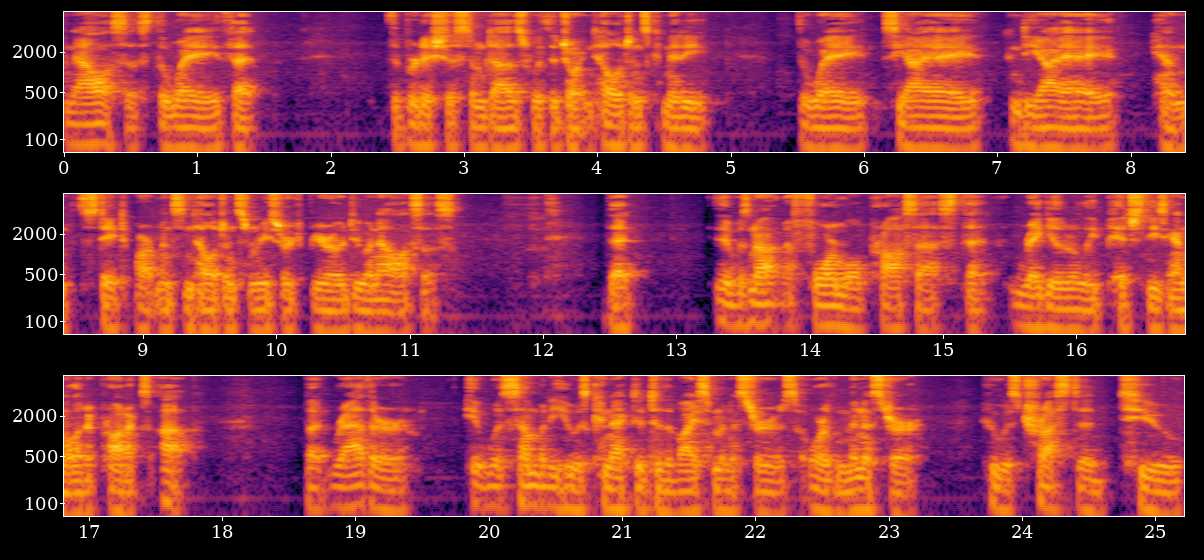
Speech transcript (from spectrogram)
analysis the way that the British system does with the Joint Intelligence Committee, the way CIA and DIA and State Department's Intelligence and Research Bureau do analysis. that it was not a formal process that regularly pitched these analytic products up, but rather it was somebody who was connected to the vice ministers or the minister who was trusted to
